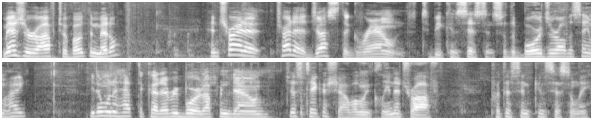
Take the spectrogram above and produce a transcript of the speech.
measure off to about the middle, and try to try to adjust the ground to be consistent so the boards are all the same height. You don't want to have to cut every board up and down. Just take a shovel and clean a trough. Put this in consistently.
